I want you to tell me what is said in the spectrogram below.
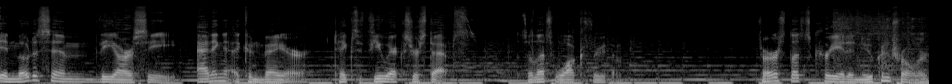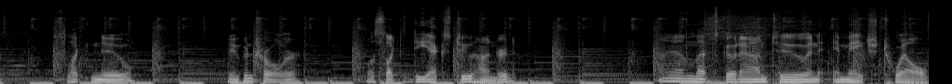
In Motosim VRC, adding a conveyor takes a few extra steps, so let's walk through them. First, let's create a new controller. Select New, New Controller. We'll select DX200. And let's go down to an MH12.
